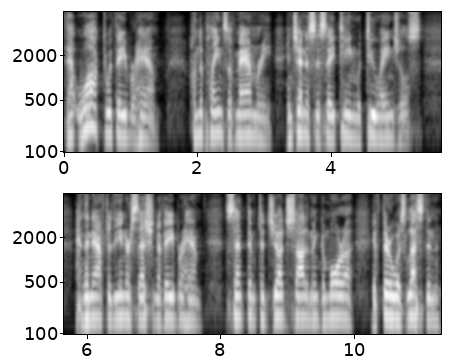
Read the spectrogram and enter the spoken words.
that walked with Abraham on the plains of Mamre in Genesis 18 with two angels. And then, after the intercession of Abraham, sent them to judge Sodom and Gomorrah if there was less than,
